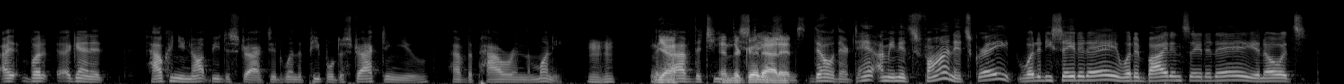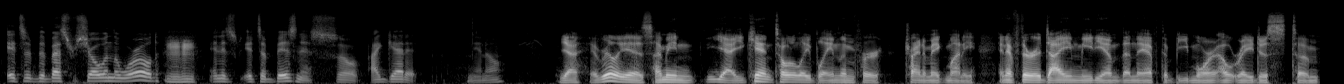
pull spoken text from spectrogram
I but again, it how can you not be distracted when the people distracting you have the power and the money? hmm They Yeah, have the TV and they're good at it. stations. No, they're damn. I mean, it's fun. It's great. What did he say today? What did Biden say today? You know, it's it's the best show in the world, hmm and it's it's a business. So I get it. You know. Yeah, it really is. I mean, yeah, you can't totally blame them for trying to make money. And if they're a dying medium, then they have to be more outrageous to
